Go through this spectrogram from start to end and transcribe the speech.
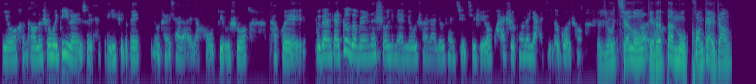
也有很高的社会地位，所以他可以一直的被流传下来。然后比如说，他会不断在各个文人的手里面流传来流传去，其实一个跨时空的雅集的过程。由乾隆给他弹幕狂盖章。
